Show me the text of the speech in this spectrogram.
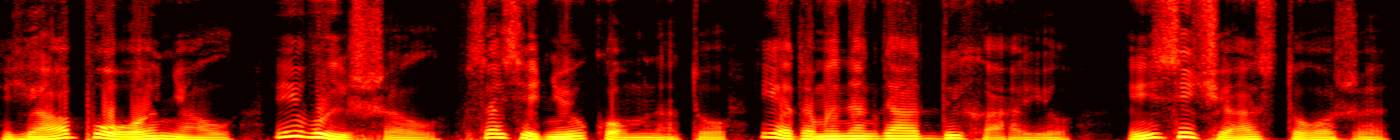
Я понял и вышел в соседнюю комнату. Я там иногда отдыхаю. И сейчас тоже.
